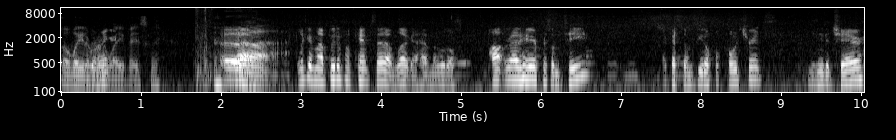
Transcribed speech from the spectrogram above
A way to The run ring- away, basically. Uh, yeah. Look at my beautiful camp setup. Look, I have my little pot right here for some tea. I got some beautiful portraits. You need a chair.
